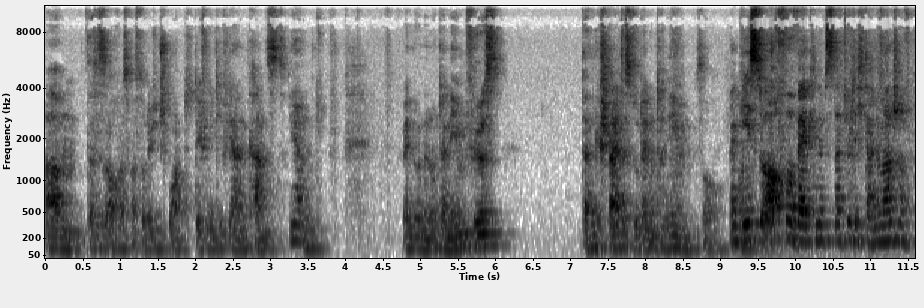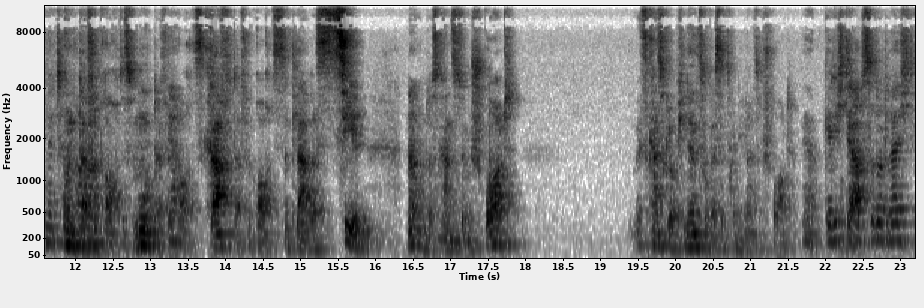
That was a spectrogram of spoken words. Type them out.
Ähm, das ist auch was, was du durch den Sport definitiv lernen kannst. Ja. Und wenn du ein Unternehmen führst, dann gestaltest du dein Unternehmen so. Dann gehst du auch vorweg, nimmst natürlich deine Mannschaft mit. Und dafür braucht es Mut, dafür ja. braucht es Kraft, dafür braucht es ein klares Ziel. Ne? Und das kannst du im Sport, jetzt kannst du, glaube ich, nirgendwo besser trainieren als im Sport. Ja, gebe ich dir absolut recht.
